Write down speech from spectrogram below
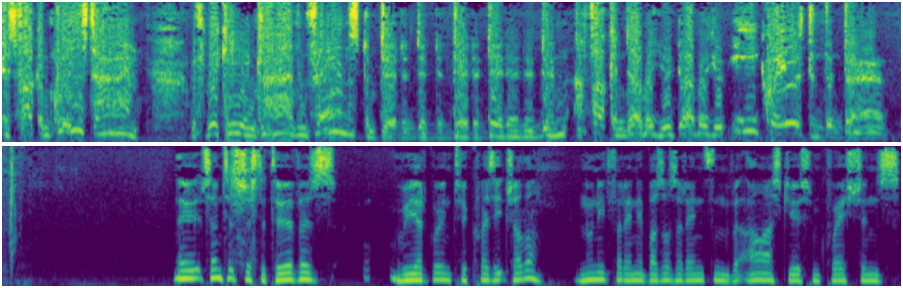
It's fucking quiz time with Ricky and Clive and friends. A fucking WWE quiz. Now, since it's just the two of us, we are going to quiz each other. No need for any buzzers or anything, but I'll ask you some questions,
